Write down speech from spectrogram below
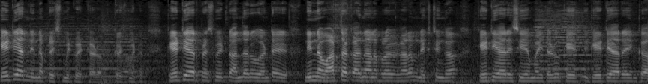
కేటీఆర్ నిన్న ప్రెస్ మీట్ పెట్టాడు ప్రెస్ మీట్. కేటీఆర్ ప్రెస్ మీట్లో అందరూ అంటే నిన్న వార్తా కథనాల ప్రకారం నెక్స్ట్ ఇంకా కేటీఆర్ సీఎం అవుతాడు కే కేటీఆర్ ఇంకా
